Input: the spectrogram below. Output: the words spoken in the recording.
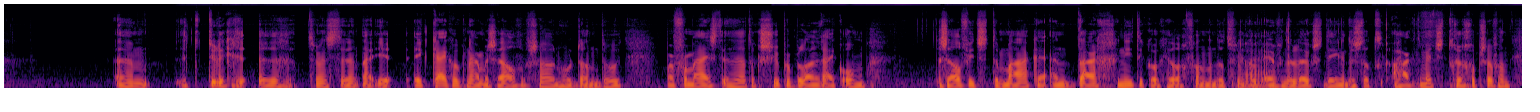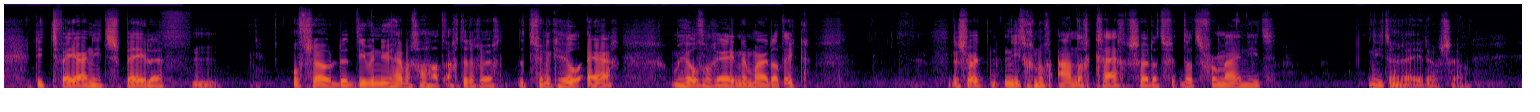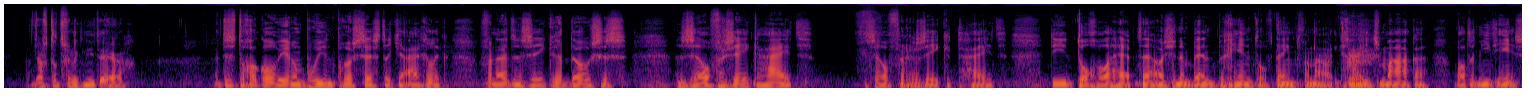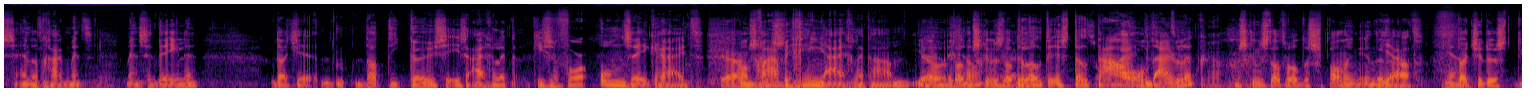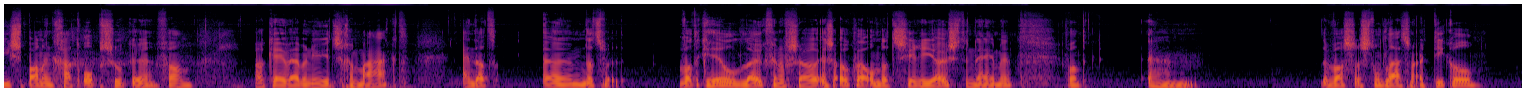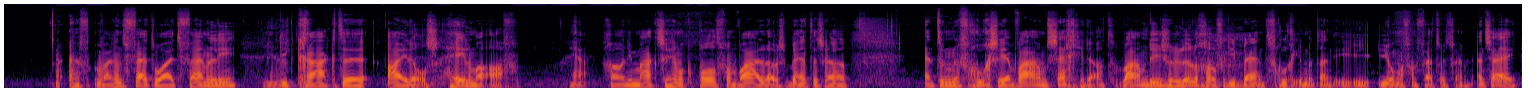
ehm natuurlijk, tenminste, nou, je- ik kijk ook naar mezelf of zo en hoe het dan doet. Maar voor mij is het inderdaad ook super belangrijk om zelf iets te maken. En daar geniet ik ook heel erg van. En dat vind ik Ja, ook ja. een van de leukste dingen. Dus dat haakt een beetje terug op zo van die twee jaar niet spelen. Of zo, de, die we nu hebben gehad achter de rug. Dat vind ik heel erg. Om heel veel redenen. Maar dat ik een soort niet genoeg aandacht krijg of zo. Dat, dat is voor mij niet, niet een reden of zo. Of dat vind ik niet erg. Het is toch ook alweer een boeiend proces dat je eigenlijk vanuit een zekere dosis zelfverzekerheid, zelfverzekerdheid, die je toch wel hebt hè, als je een band begint of denkt van nou ik ga iets maken wat het niet is en dat ga ik met mensen delen. Dat, je, dat die keuze is eigenlijk kiezen voor onzekerheid. Ja, Want waar is- begin je eigenlijk aan? Je, Ja, wel? misschien is dat de wel- route is totaal onduidelijk. ja. Misschien is dat wel de spanning inderdaad. Dat je dus die spanning gaat opzoeken van... Oké, we hebben nu iets gemaakt. En dat, ehm, dat is, wat ik heel leuk vind of zo... is ook wel om dat serieus te nemen. Want ehm, er, was, er stond laatst een artikel... eh, waar een Fat White Family... Ja. die kraakte idols helemaal af. Ja. Gewoon, die maakte ze helemaal kapot van waardeloos band en zo. En toen vroeg ze, ja, waarom zeg je dat? Waarom doe je zo lullig over die band? Vroeg iemand aan die jongen van Fat White Family. En zei,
